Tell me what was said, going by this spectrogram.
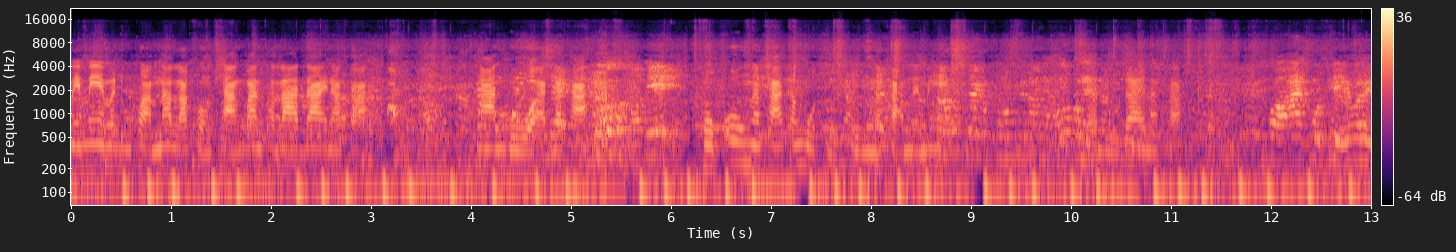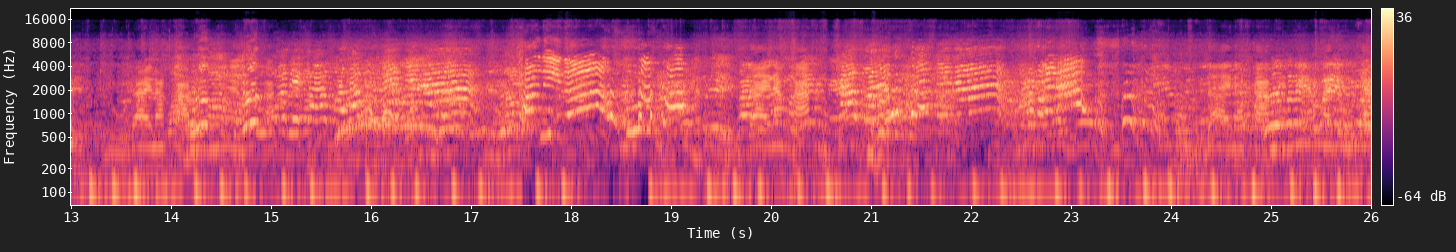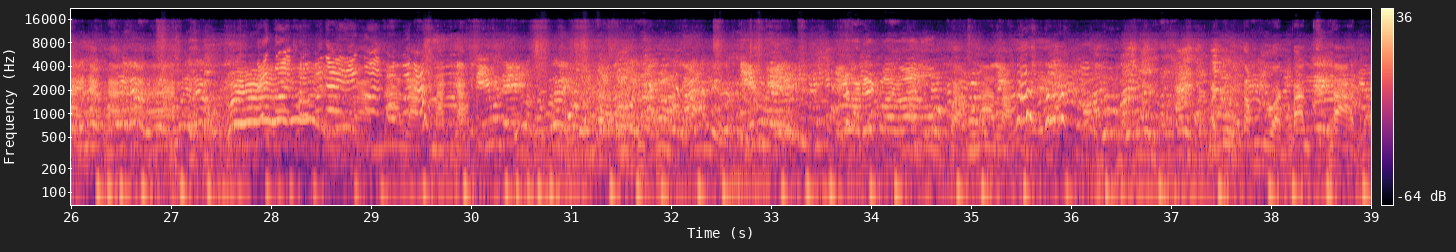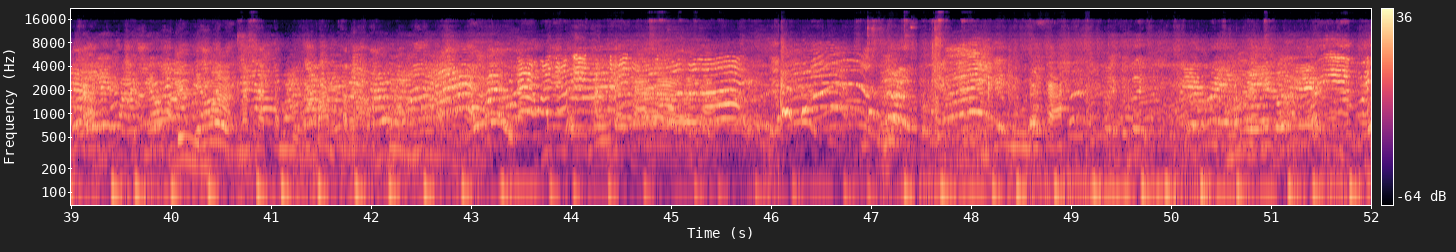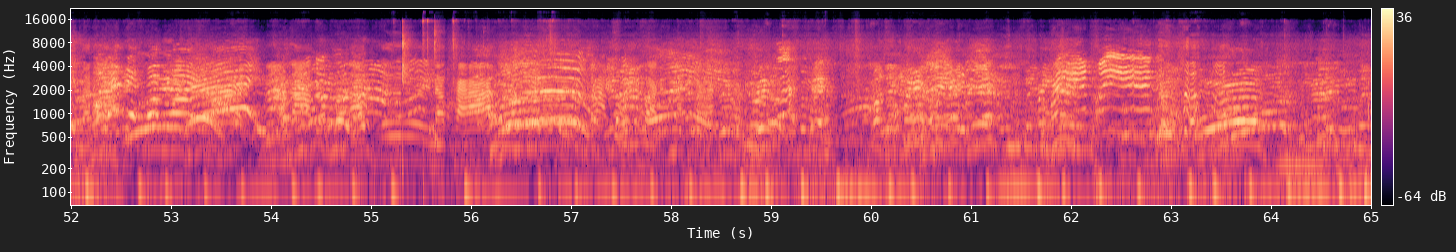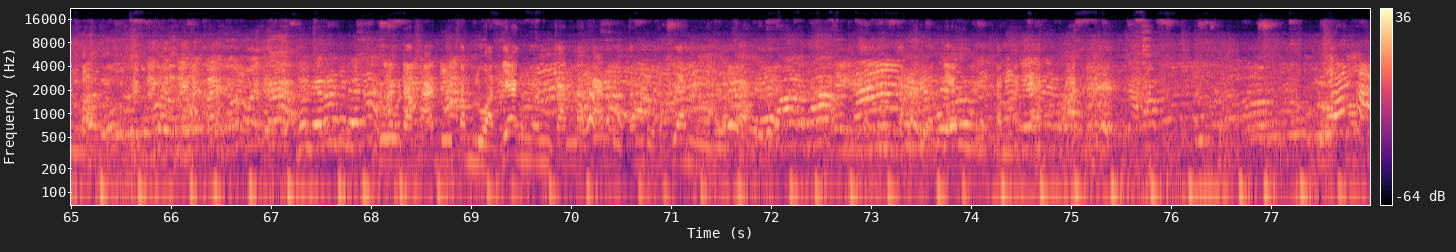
แม่แม่ๆมาดูความน่ารักของช้างบ้านพลาดได้นะคะ งานบวชนะคะหกองค์นะคะ ทั้งหมดหกองค์นะคะแม่แม่ๆมาดูได้นะคะพออ่านโคตรเท่เลยดูได้นะคะแม่แม่ๆนะคะ ตำรวจแย่งเงินกันนะคะดูตำรวจแย่งเงินนะคะดูตำรวจแย่งเงินกันนะคะ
